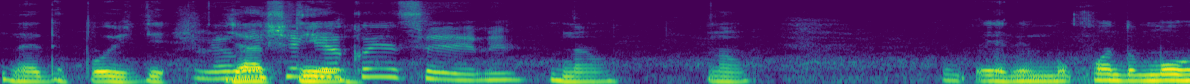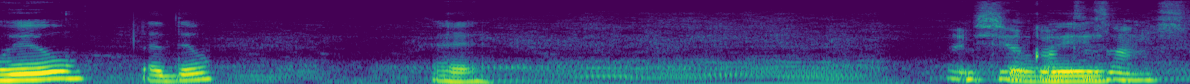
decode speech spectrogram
né? Depois de Eu já nem cheguei ter... a conhecer ele. Não, não. Ele quando morreu, entendeu? É. Ele Deixa tinha eu quantos ver. anos?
